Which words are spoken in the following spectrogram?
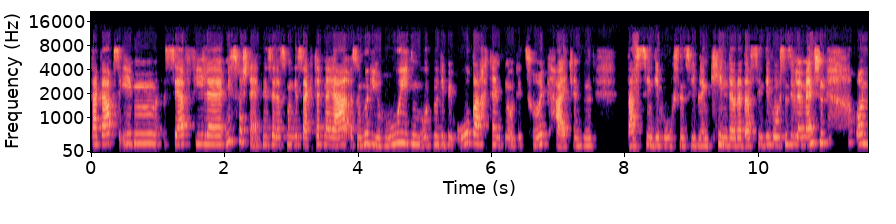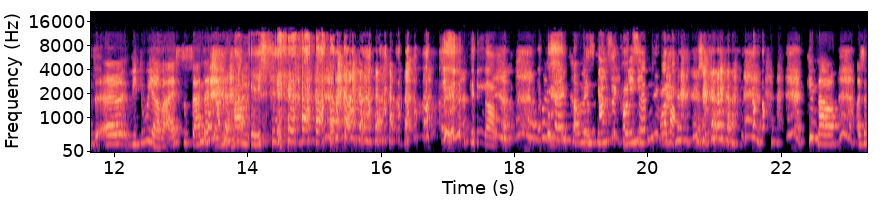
da gab es eben sehr viele Missverständnisse, dass man gesagt hat, na ja, also nur die ruhigen und nur die beobachtenden und die zurückhaltenden das sind die hochsensiblen Kinder oder das sind die hochsensiblen Menschen. Und äh, wie du ja weißt, Susanne. Dann habe ich. genau. Und dann kommen das ganze Konzept Genau. Also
